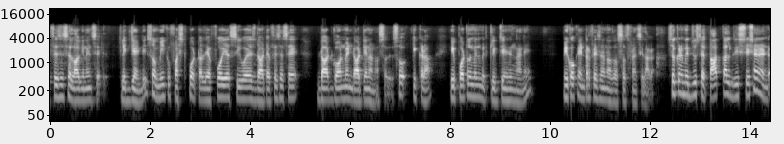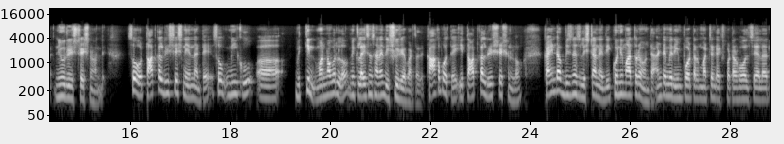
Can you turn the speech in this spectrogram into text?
ఎఫ్ఎస్ఎస్ఏ లాగిన్ అని క్లిక్ చేయండి. సో మీకు first portal FOS COS dot FSSA dot government dot in అని వస్తుంది. సో ఇక్కడ ఈ పోర్టల్ మీద మీరు క్లిక్ చేయగానే మీకు ఒక ఇంటర్ఫేస్ అనేది వస్తుంది ఫ్రెండ్స్ ఇలాగా. సో ఇక్కడ మీరు చూస్తే tatkal registration and new registration ఉంది. సో తాత్కాల్ రిజిస్ట్రేషన్ ఏంటంటే సో మీకు విత్ ఇన్ వన్ అవర్లో మీకు లైసెన్స్ అనేది ఇష్యూ చేయబడుతుంది. కాకపోతే ఈ తాత్కాల రిజిస్ట్రేషన్లో కైండ్ ఆఫ్ బిజినెస్ లిస్ట్ అనేది కొన్ని మాత్రమే ఉంటాయి. అంటే మీరు importer merchant exporter wholesaler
